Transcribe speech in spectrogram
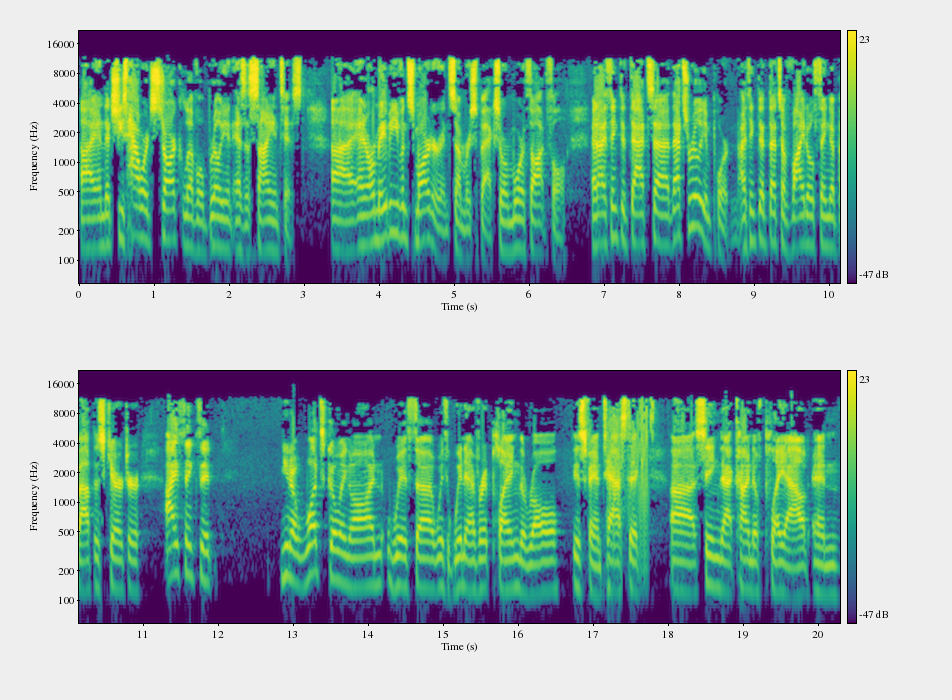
uh, and that she's howard stark level brilliant as a scientist, uh, and or maybe even smarter in some respects, or more thoughtful. And I think that that's uh, that's really important. I think that that's a vital thing about this character. I think that you know what's going on with uh, with Wynn Everett playing the role is fantastic. Uh, seeing that kind of play out and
